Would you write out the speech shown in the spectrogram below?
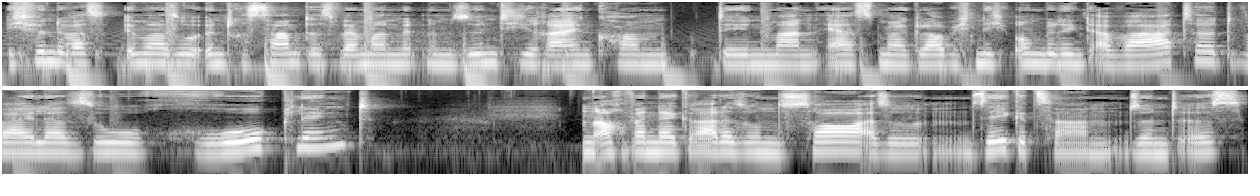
Ich finde, was immer so interessant ist, wenn man mit einem Synthi reinkommt, den man erstmal, glaube ich, nicht unbedingt erwartet, weil er so roh klingt. Und auch wenn der gerade so ein Saw, also ein Sägezahn-Synt ist,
